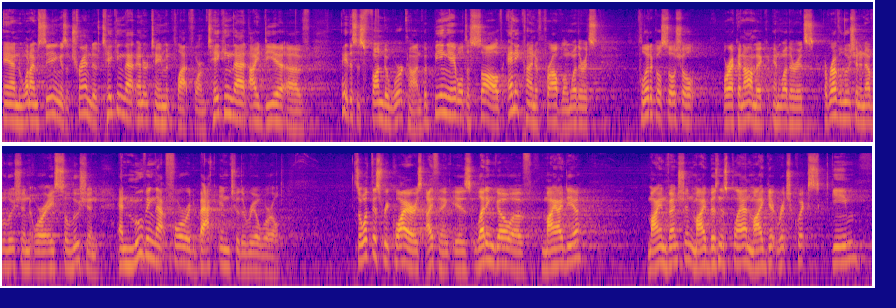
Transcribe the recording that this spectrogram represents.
And what I'm seeing is a trend of taking that entertainment platform, taking that idea of, hey, this is fun to work on, but being able to solve any kind of problem, whether it's political, social, or economic, and whether it's a revolution, an evolution, or a solution, and moving that forward back into the real world. So, what this requires, I think, is letting go of my idea, my invention, my business plan, my get rich quick scheme,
